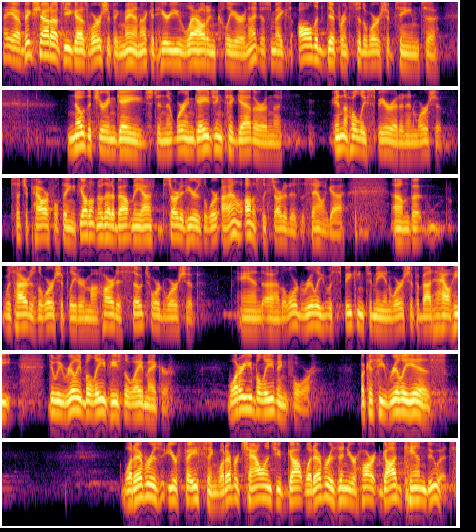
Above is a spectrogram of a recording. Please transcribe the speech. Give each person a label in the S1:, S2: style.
S1: Hey, a uh, big shout out to you guys worshiping. Man, I could hear you loud and clear, and that just makes all the difference to the worship team to know that you're engaged and that we're engaging together in the, in the Holy Spirit and in worship. Such a powerful thing. If y'all don't know that about me, I started here as the wor- I honestly started as the sound guy, um, but was hired as the worship leader, and my heart is so toward worship. And uh, the Lord really was speaking to me in worship about how He do we really believe He's the waymaker? What are you believing for? Because He really is. Whatever is you're facing, whatever challenge you've got, whatever is in your heart, God can do it.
